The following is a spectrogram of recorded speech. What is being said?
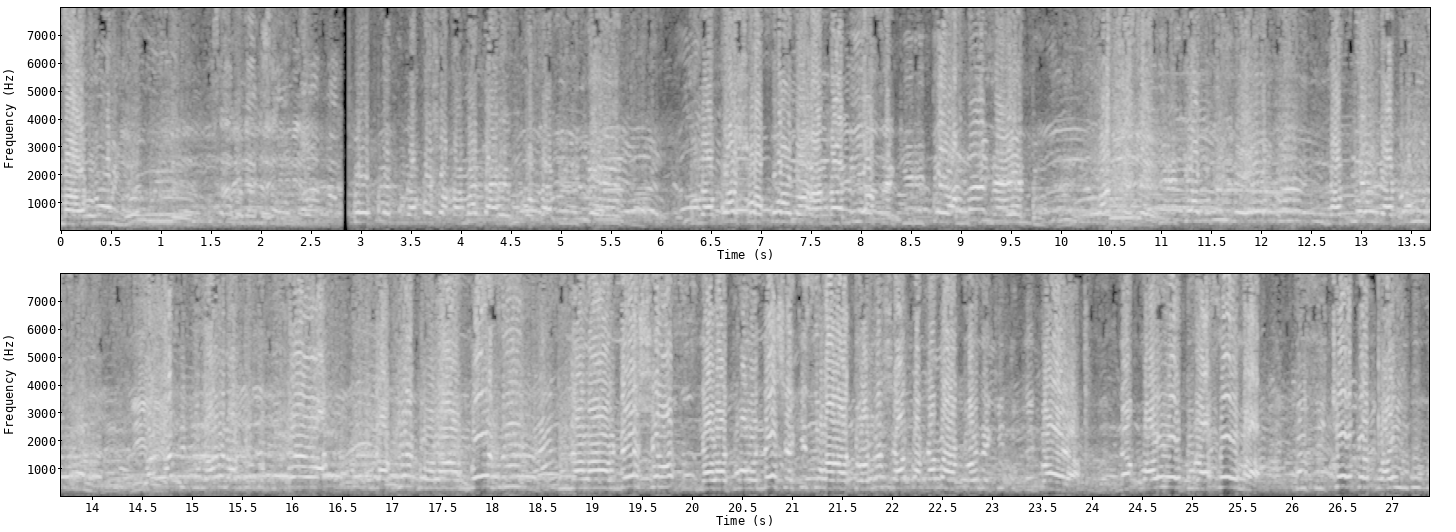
maadui peple tunapaswa kamata responsabilite yetu, tunapaswa kuwa na angalia sekirite ya mkine yetu, sekurite ya mkine yetu na pia inatuhusu. Wakati tunaona kitu kibaya, tunakuwa kwa waongozi, tunawaonesha na watuoneshe kisi wanatuonesha hapa kama hatuone kitu kibaya, na kwa hiyo tunasema tusichoke kwa hii nguvu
